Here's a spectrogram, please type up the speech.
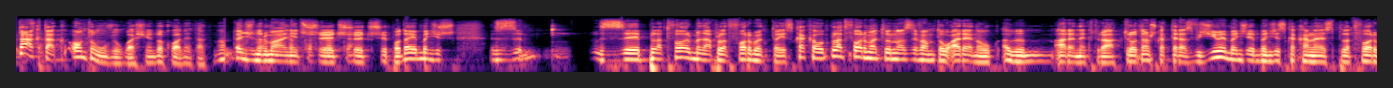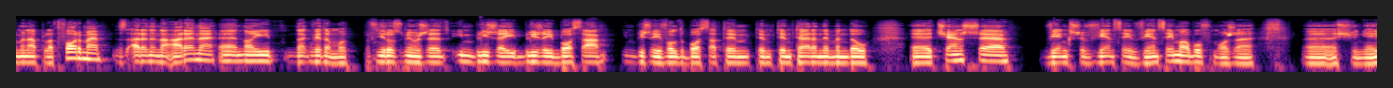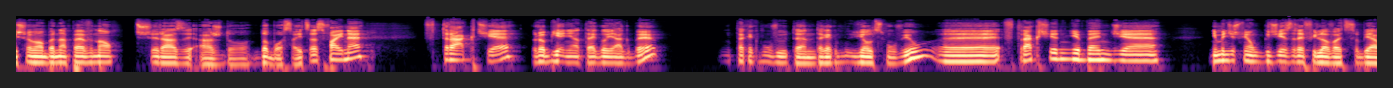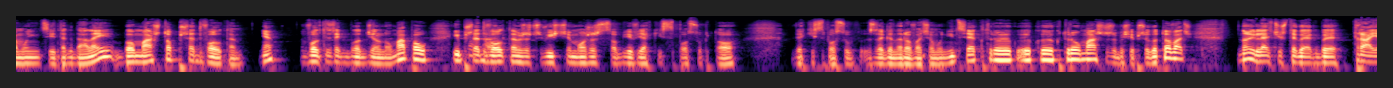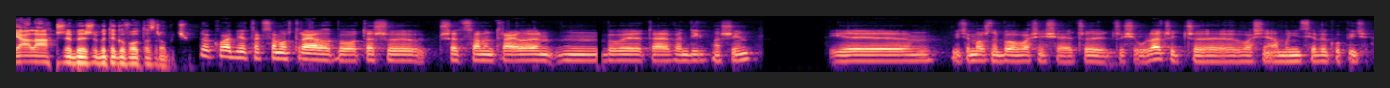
Tak, tak, on to mówił właśnie, dokładnie tak. No, będzie normalnie kropka, trzy, kropka. trzy, trzy podaje, będziesz z, z platformy na platformę tutaj skakał. Platformę to nazywam tą areną, arenę, która, którą na przykład teraz widzimy, będzie, będzie skakane z platformy na platformę, z areny na arenę, e, no i jak wiadomo, pewnie rozumiem, że im bliżej, bliżej bossa, im bliżej Vault bossa, tym, tym, tym te areny będą e, cięższe, większe, więcej, więcej mobów, może e, silniejsze moby na pewno, trzy razy aż do, do bossa. I co jest fajne, w trakcie robienia tego jakby, tak jak mówił ten, tak jak Jolc mówił, e, w trakcie nie będzie, nie będziesz miał gdzie zrefilować sobie amunicję i tak dalej, bo masz to przed Voltem, nie? Volt jest jakby oddzielną mapą i przed tak. Voltem rzeczywiście możesz sobie w jakiś sposób to, w jakiś sposób zregenerować amunicję, który, którą masz, żeby się przygotować, no i lecisz tego jakby triala, żeby, żeby tego Volta zrobić. Dokładnie tak samo w trialu było też y, przed samym trialem mm, były te vending machine, gdzie można było właśnie się czy, czy się uleczyć, czy właśnie amunicję wykupić.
